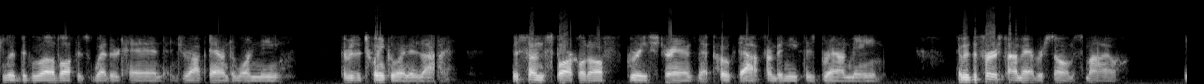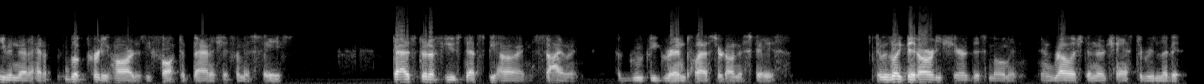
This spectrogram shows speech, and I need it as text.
slid the glove off his weathered hand and dropped down to one knee. There was a twinkle in his eye. The sun sparkled off gray strands that poked out from beneath his brown mane. It was the first time I ever saw him smile. Even then, I had to look pretty hard as he fought to banish it from his face. Dad stood a few steps behind, silent, a goofy grin plastered on his face. It was like they'd already shared this moment and relished in their chance to relive it,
